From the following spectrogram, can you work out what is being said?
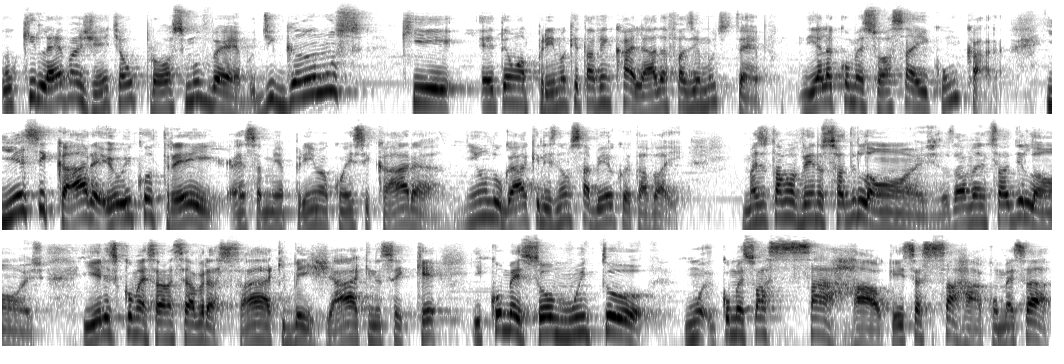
O que leva a gente ao próximo verbo. Digamos que ele tem uma prima que estava encalhada fazia muito tempo e ela começou a sair com um cara. E esse cara, eu encontrei essa minha prima com esse cara em um lugar que eles não sabiam que eu estava aí mas eu tava vendo só de longe, eu tava vendo só de longe. E eles começaram a se abraçar, que beijar, que não sei o quê, e começou muito, começou a sarrar, ok? Isso é sarrar, começa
